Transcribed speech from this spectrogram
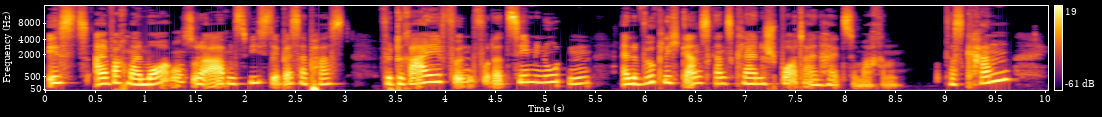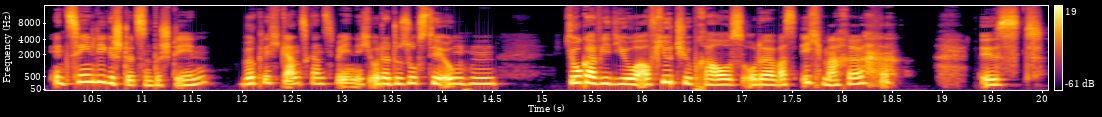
ist einfach mal morgens oder abends, wie es dir besser passt, für drei, fünf oder zehn Minuten eine wirklich ganz, ganz kleine Sporteinheit zu machen. Das kann in zehn Liegestützen bestehen, wirklich ganz, ganz wenig. Oder du suchst dir irgendein Yoga-Video auf YouTube raus oder was ich mache, ist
